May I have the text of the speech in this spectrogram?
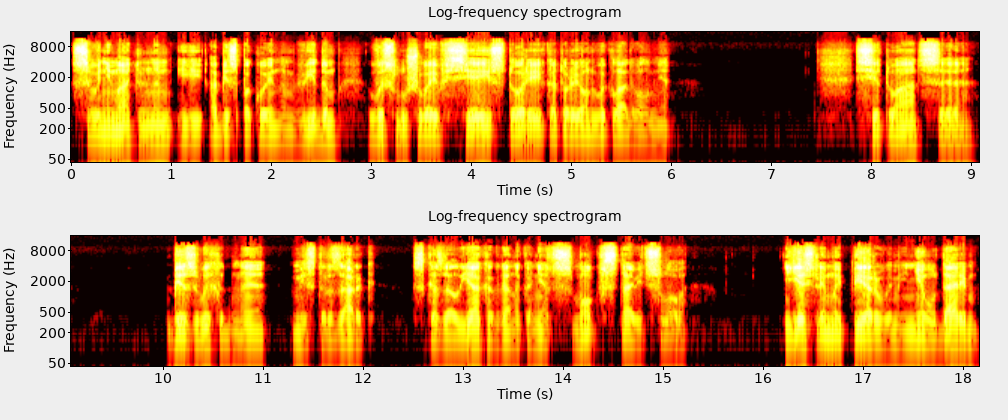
с внимательным и обеспокоенным видом, выслушивая все истории, которые он выкладывал мне. «Ситуация безвыходная, мистер Зарек», — сказал я, когда, наконец, смог вставить слово. «Если мы первыми не ударим,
